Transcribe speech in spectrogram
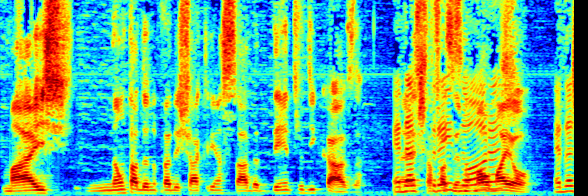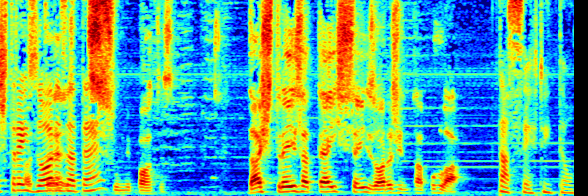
mas não está dando para deixar a criançada dentro de casa. É das tá três fazendo horas. mal maior. É das três até horas até? Sume portas. Das três até as seis horas a gente tá por lá. Tá certo, então.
